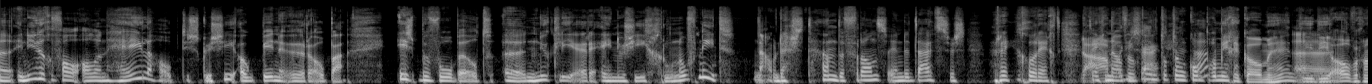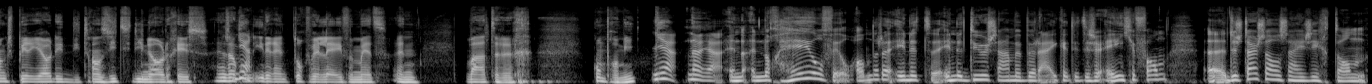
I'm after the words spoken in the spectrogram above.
Uh, in ieder geval al een hele hoop discussie, ook binnen Europa. Is bijvoorbeeld nucleaire energie groen of niet? Nou, daar staan de Fransen en de Duitsers regelrecht ja, tegenover elkaar. zijn tot een compromis gekomen. Hè? Die, die overgangsperiode, die transitie die nodig is. En zo kan iedereen toch weer leven met een waterig compromis. Ja, nou ja, en, en nog heel veel andere in het, eh, in het duurzame bereiken. Dit is er eentje van. Uh, dus daar zal zij zich dan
